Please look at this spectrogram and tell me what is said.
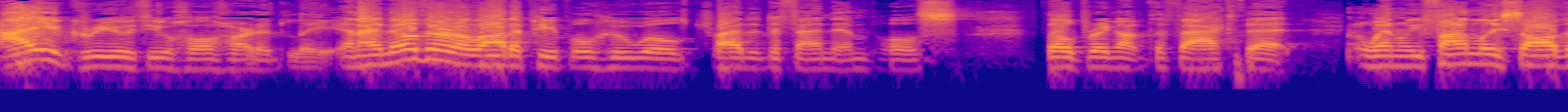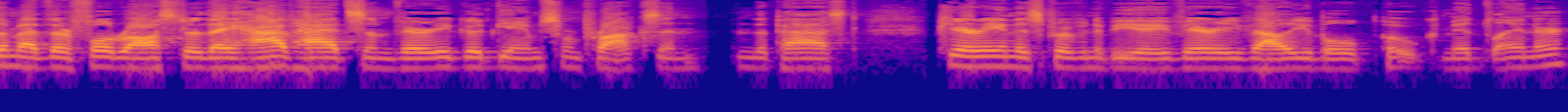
I agree with you wholeheartedly. And I know there are a lot of people who will try to defend Impulse. They'll bring up the fact that when we finally saw them at their full roster, they have had some very good games from Procxin in the past. Pirean has proven to be a very valuable poke mid laner.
